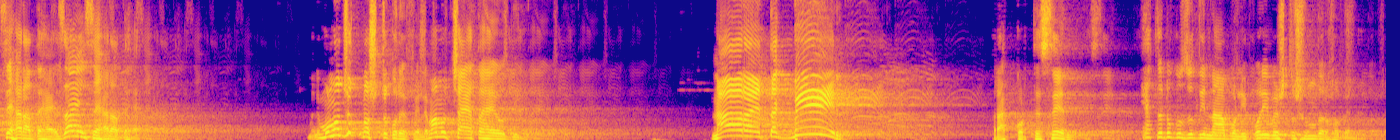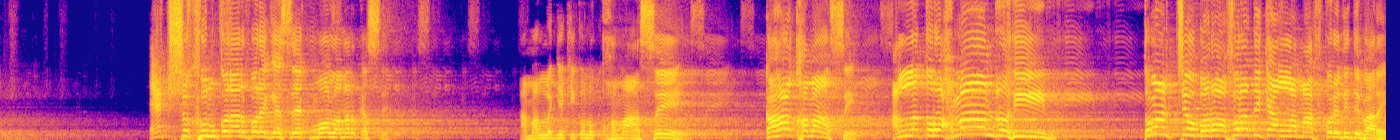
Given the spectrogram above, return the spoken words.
চেহারা দেখায়, যায়, চেহারা দেখায়। মানে মনোযোগ নষ্ট করে ফেলে, মানুষ চায় তাহে ওদিকে। নারায় তাকবীর। রাগ করতেছেন? এতটুকু যদি না বলি, পরিবেশ তো সুন্দর হবে না। একশো খুন করার পরে গেছে এক মৌলানার কাছে। আমার লাগে কি কোনো ক্ষমা আছে? কাহা ক্ষমা আছে? আল্লাহ তো রহমান রহিম। তোমার চেয়েও বড় অপরাধীকে আল্লাহ মাফ করে দিতে পারে।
